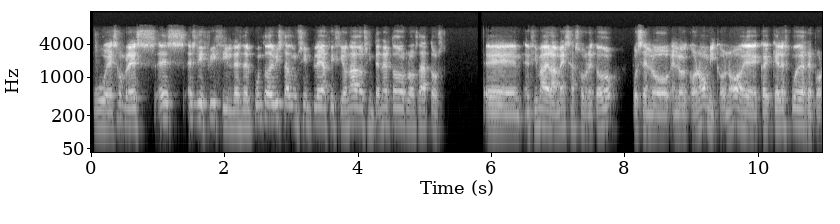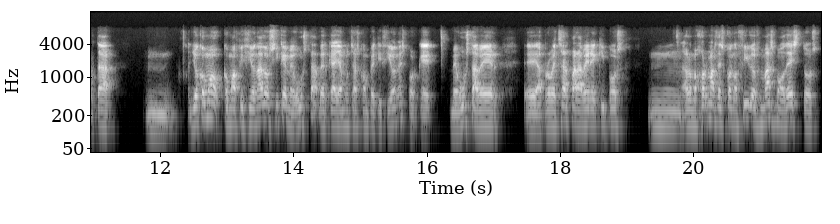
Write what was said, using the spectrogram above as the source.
Pues hombre, es, es, difícil desde el punto de vista de un simple aficionado sin tener todos los datos eh, encima de la mesa, sobre todo, pues en lo, en lo económico, ¿no? Eh, ¿qué, les puede reportar? Mm, yo como, como, aficionado sí que me gusta ver que haya muchas competiciones porque me gusta ver, eh, aprovechar para ver equipos mm, a lo mejor más desconocidos, más modestos,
